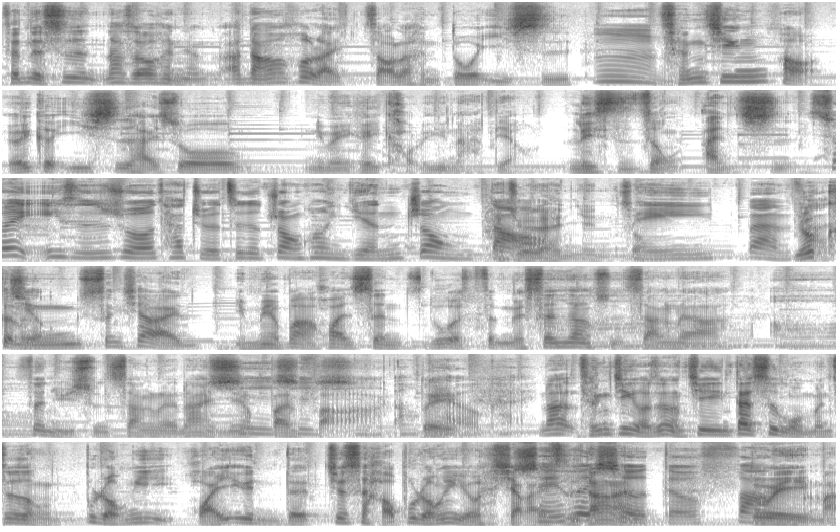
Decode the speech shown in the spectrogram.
真的是那时候很难啊，然后后来找了很多医师，嗯，曾经哈、有一个医师还说你们也可以考虑拿掉，类似这种暗示，所以意思是说，他觉得这个状况严重到他觉得很严重，没办法，有可能生下来也没有办法换肾，如果整个肾脏损伤了啊，哦，肾盂损伤了，那也没有办法啊。对。O，k 那曾经有这种建议，但是我们这种不容易怀孕的，就是好不容易有小孩子，当然舍得放？对嘛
